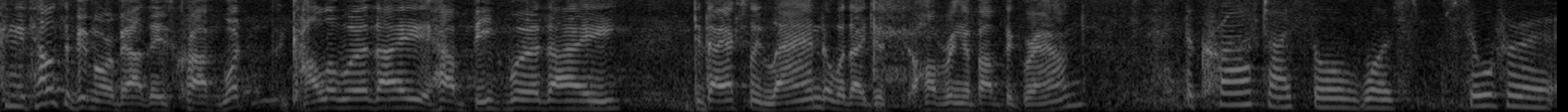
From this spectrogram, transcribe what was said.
can you tell us a bit more about these craft? What colour were they? How big were they? Did they actually land or were they just hovering above the ground? The craft I saw was silver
